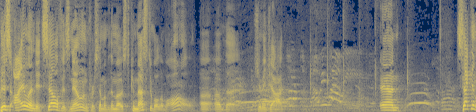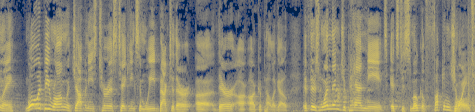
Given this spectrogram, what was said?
this island itself is known for some of the most comestible of all uh, of the Jimmy Jack. And Secondly, what would be wrong with Japanese tourists taking some weed back to their uh, their uh, archipelago? If there's one thing Japan needs, it's to smoke a fucking joint.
